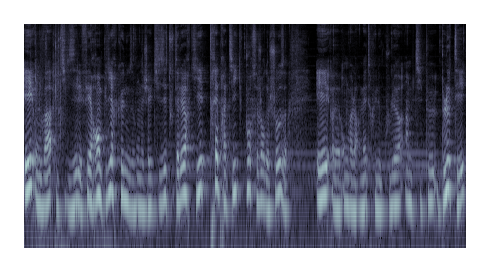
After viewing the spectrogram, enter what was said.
et on va utiliser l'effet remplir que nous avons déjà utilisé tout à l'heure, qui est très pratique pour ce genre de choses, et euh, on va leur mettre une couleur un petit peu bleutée,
